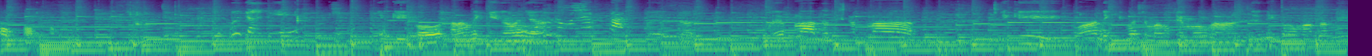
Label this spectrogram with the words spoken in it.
Oh, oh. Udah nih. Niki, sekarang Niki namanya. Ayo pelan. Ayo habiskan pelan. Niki, wah Niki mah cemong-cemong aja nih kalau makan nih.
